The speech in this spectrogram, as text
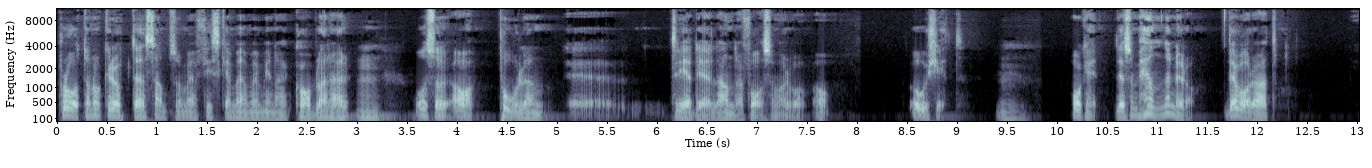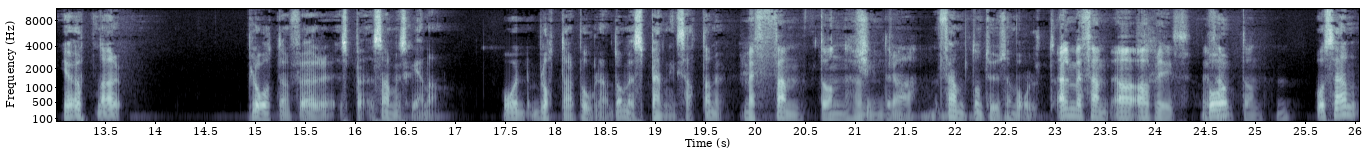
plåten åker upp där samtidigt som jag fiskar med mig mina kablar här. Mm. Och så, ja, polen, eh, tredje eller andra fasen vad det var. Ja. Oh shit. Mm. Okej, det som hände nu då, det var då att jag öppnar plåten för samlingsskenan och blottar polen. De är spänningssatta nu. Med 1500? 15 000 volt. Eller med fem, ja, ja precis. Med och, 15. Mm. och sen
